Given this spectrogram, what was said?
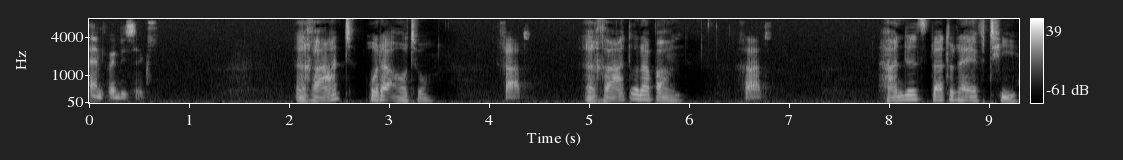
N26. Rad oder Auto? Rad. Rad oder Bahn? Rad. Handelsblatt oder FT?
